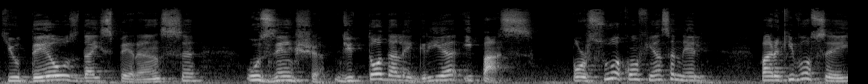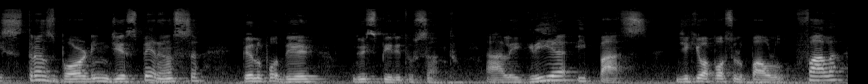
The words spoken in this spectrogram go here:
Que o Deus da esperança os encha de toda alegria e paz, por sua confiança nele, para que vocês transbordem de esperança pelo poder do Espírito Santo. A alegria e paz de que o apóstolo Paulo fala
